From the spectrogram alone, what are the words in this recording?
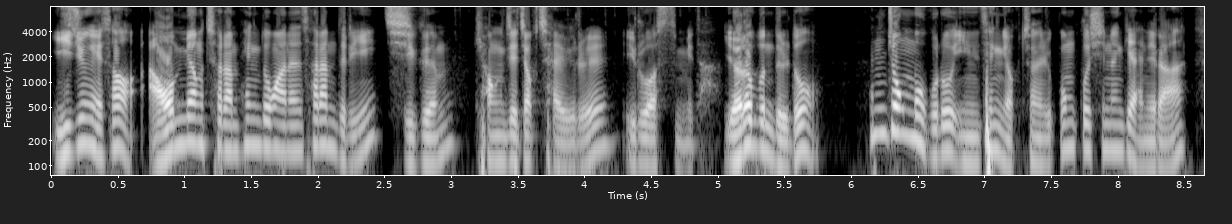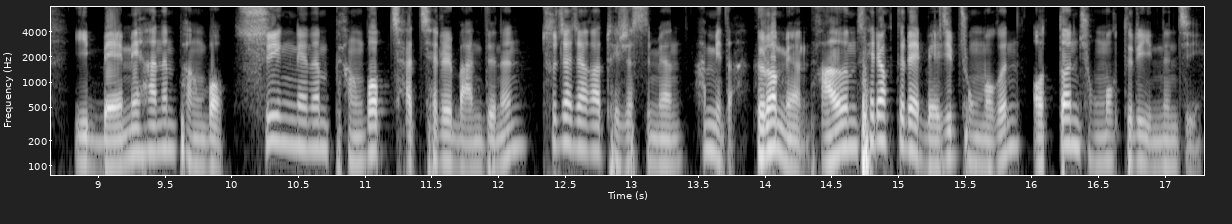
이 중에서 9명처럼 행동하는 사람들이 지금 경제적 자유를 이루었습니다. 여러분들도 한 종목으로 인생 역전을 꿈꾸시는 게 아니라 이 매매하는 방법, 수익 내는 방법 자체를 만드는 투자자가 되셨으면 합니다. 그러면 다음 세력들의 매집 종목은 어떤 종목들이 있는지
